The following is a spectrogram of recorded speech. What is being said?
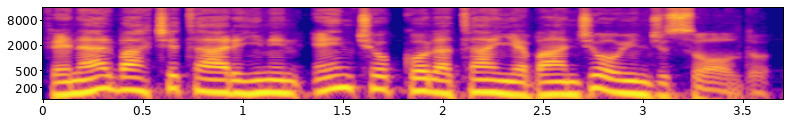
Fenerbahçe tarihinin en çok gol atan yabancı oyuncusu oldu.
